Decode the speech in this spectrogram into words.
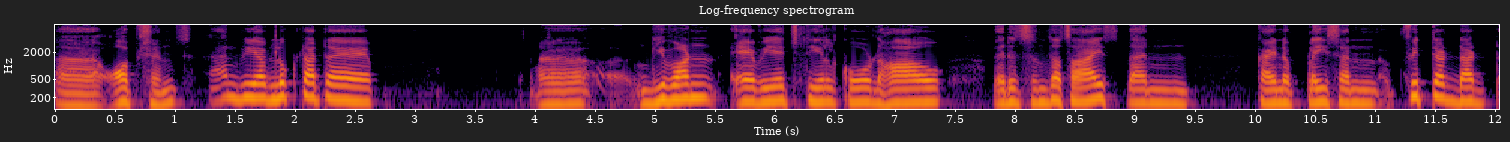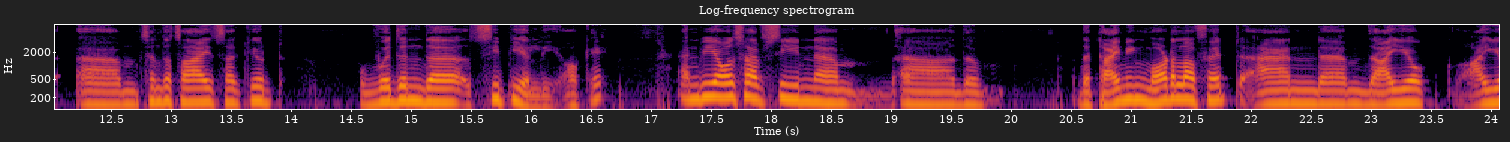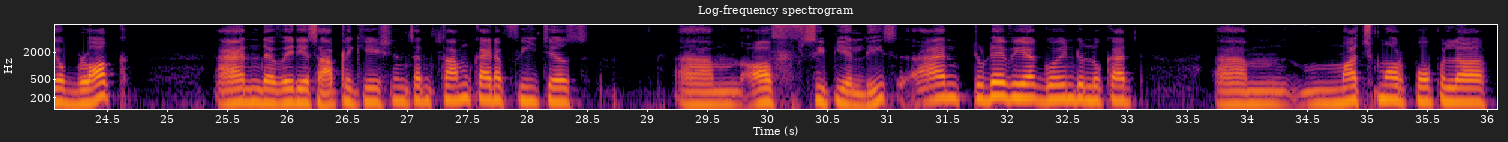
uh, options and we have looked at a uh, given a VHDL code how it is synthesized then kind of place and fitted that um, synthesized circuit within the CPLD okay. And we also have seen um, uh, the the timing model of it and um, the IO, IO block and various applications and some kind of features um, of CPLDs and today we are going to look at um, much more popular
